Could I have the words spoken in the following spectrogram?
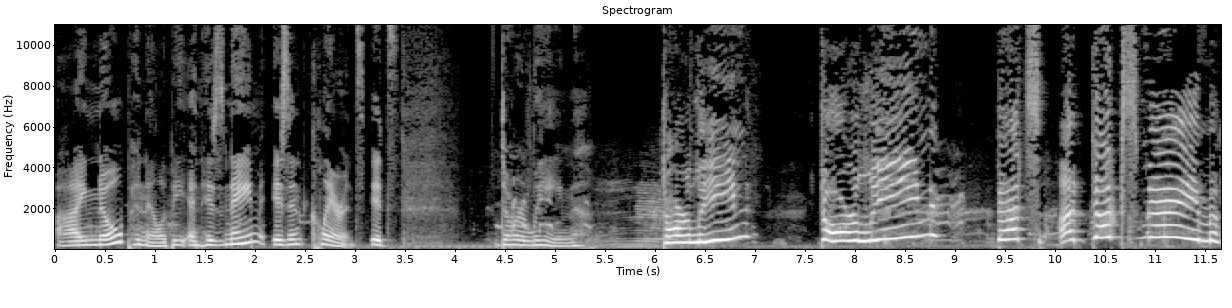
I know Penelope, and his name isn't Clarence. It's Darlene. Darlene? Darlene? That's a duck's name!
